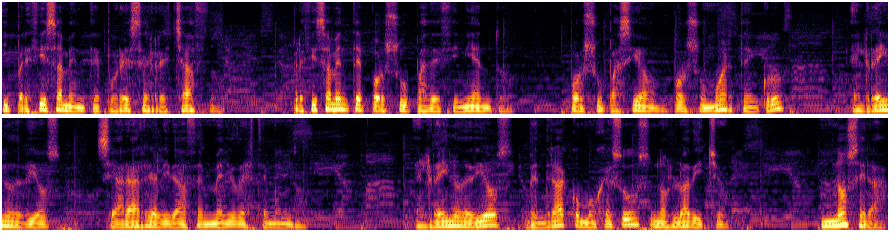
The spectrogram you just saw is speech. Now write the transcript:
Y precisamente por ese rechazo, precisamente por su padecimiento, por su pasión, por su muerte en cruz, el reino de Dios se hará realidad en medio de este mundo. El reino de Dios vendrá como Jesús nos lo ha dicho. No será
